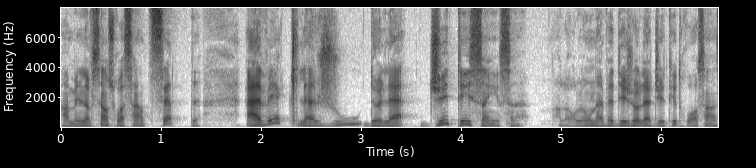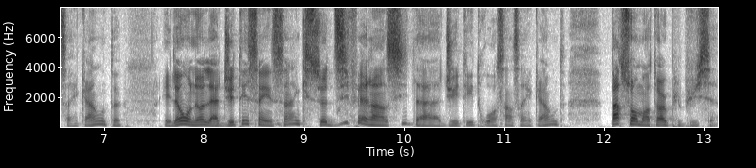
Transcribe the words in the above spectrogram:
en 1967 avec l'ajout de la GT500. Alors là, on avait déjà la GT350. Et là, on a la GT500 qui se différencie de la GT350 par son moteur plus puissant.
